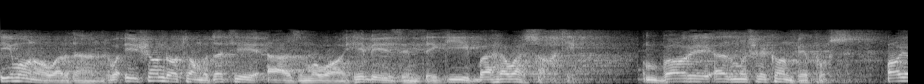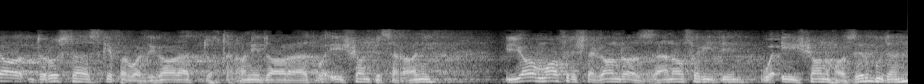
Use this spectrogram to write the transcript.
ایمان آوردند و ایشان را تا مدتی از مواهب زندگی بهرور ساختیم باری از مشرکان بپرس آیا درست است که پروردگارت دخترانی دارد و ایشان پسرانی؟ یا ما فرشتگان را زن آفریدیم و ایشان حاضر بودند؟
